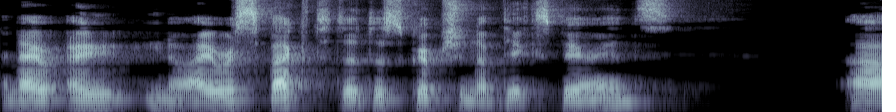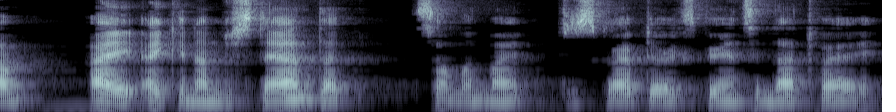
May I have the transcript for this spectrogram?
And I, I you know, I respect the description of the experience. Um, I, I can understand that someone might describe their experience in that way.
